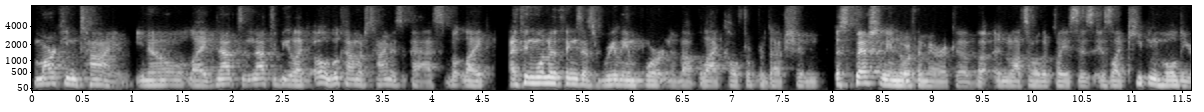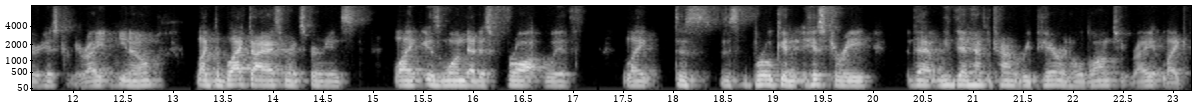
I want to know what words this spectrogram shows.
marking time you know like not to not to be like oh look how much time has passed but like i think one of the things that's really important about black cultural production especially in north america but in lots of other places is like keeping hold of your history right you know like the black diaspora experience like is one that is fraught with like this this broken history that we then have to try and repair and hold on to, right? Like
